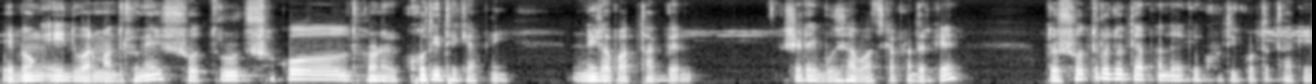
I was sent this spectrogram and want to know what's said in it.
এবং এই দুয়ার মাধ্যমে শত্রুর সকল ধরনের ক্ষতি থেকে আপনি নিরাপদ থাকবেন। সেটাই বোঝাবো আজকে আপনাদেরকে। তো শত্রু যদি আপনাদেরকে ক্ষতি করতে থাকে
